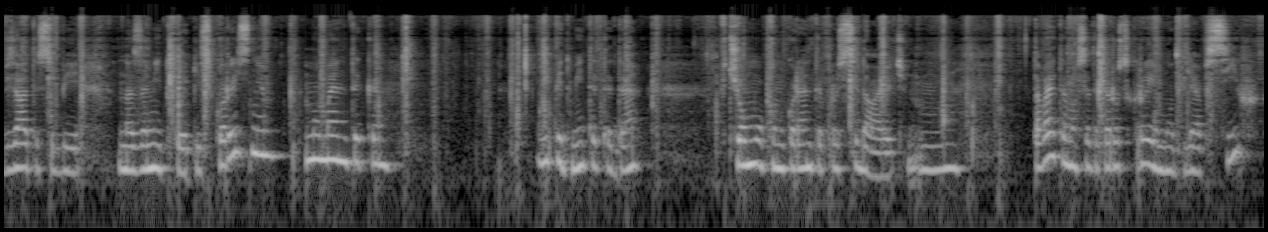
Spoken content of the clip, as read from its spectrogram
взяти собі на замітку якісь корисні моментики і підмітити, де в чому конкуренти просідають. Давайте ми все-таки розкриємо для всіх,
